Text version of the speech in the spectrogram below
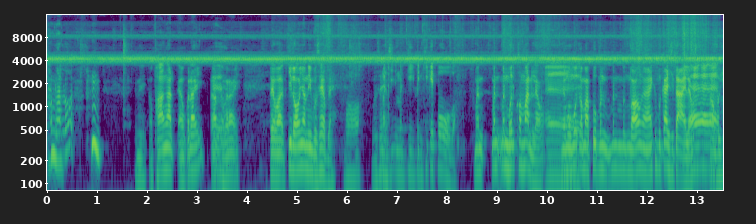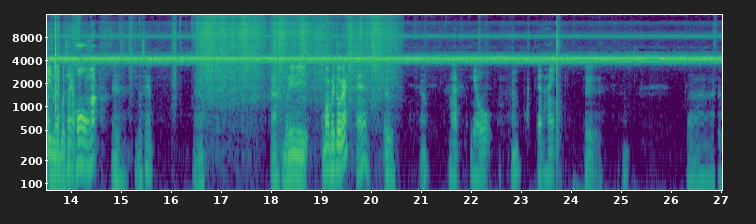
ทำรัดรถนี่เอาพางัดเอาก็ได้อัดเออเอาก็ได้ แต่ว่าจีร้อยยามนี้บ่แซ่บเลยบ่บ่แซ่บมันจิมันจีเป็นขี้ไก่โป้บ่มันมันมันเหมือนความมันแล้วเออในมือมันก็มาปุ๊บมันมันมันเว้าง่ายคือมันใกล้สิตายแล้วเออเอาไปกินแล้วบ่มัแซ่บโค้งเนาะเออบ่แซ่บเอาอะมื้อนี้นี่มอบให้ตัวได้เออเออ มาเดี๋ยวหืมจัดให้เอออ่าตัว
